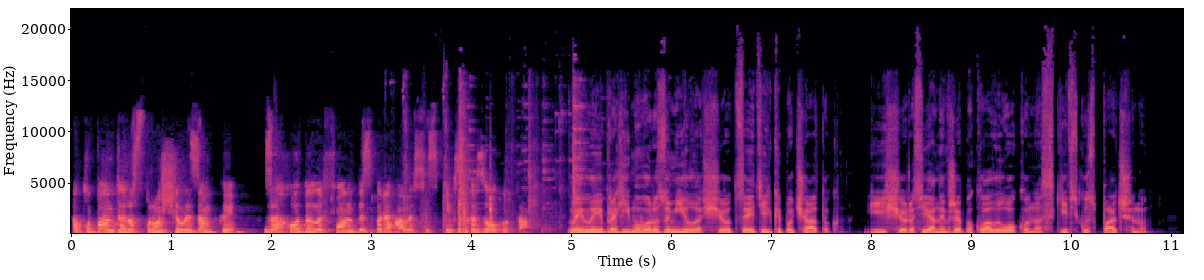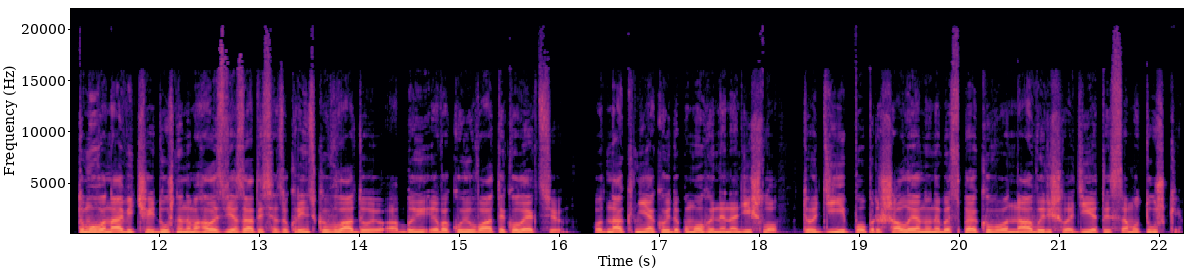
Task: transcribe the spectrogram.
Окупанти розтрощили замки, заходили в фонд, де зберігалося скіфське золото. Лейла Ібрагімова розуміла, що це тільки початок, і що росіяни вже поклали око на скіфську спадщину. Тому вона відчайдушно намагалась зв'язатися з українською владою, аби евакуювати колекцію. Однак ніякої допомоги не надійшло. Тоді, попри шалену небезпеку, вона вирішила діяти самотужки.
